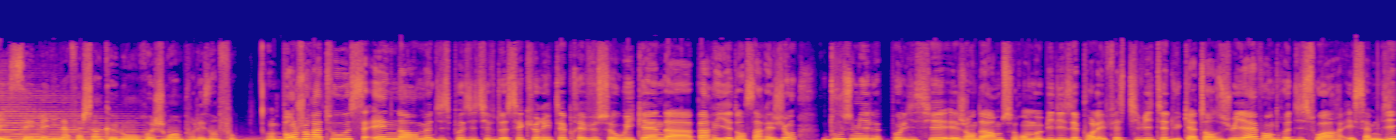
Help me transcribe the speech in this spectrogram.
Et c'est Mélina Fachin que l'on rejoint pour les infos. Bonjour à tous. Énorme dispositif de sécurité prévu ce week-end à Paris et dans sa région. 12 000 policiers et gendarmes seront mobilisés pour les festivités du 14 juillet, vendredi soir et samedi.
